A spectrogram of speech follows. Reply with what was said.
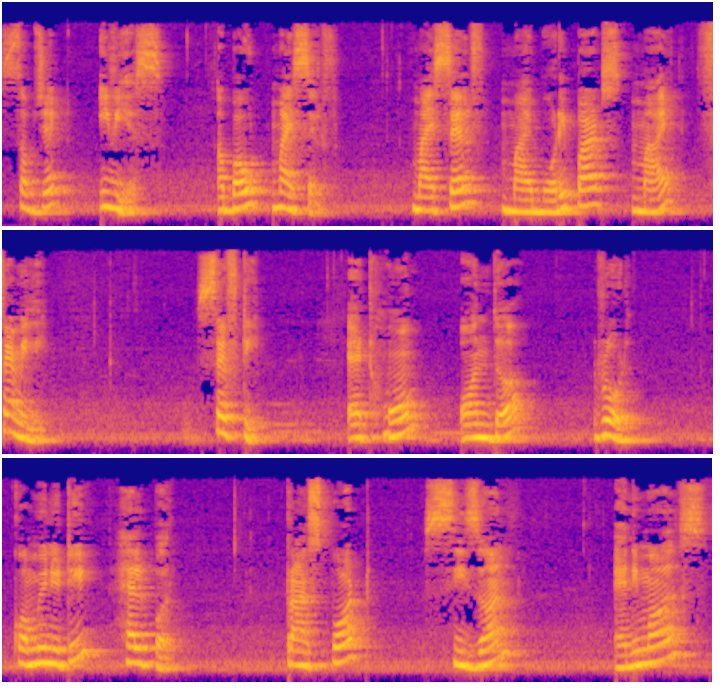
Subject EVS about myself myself my body parts, my family. Safety. At home, on the road. Community helper. Transport, season, animals,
